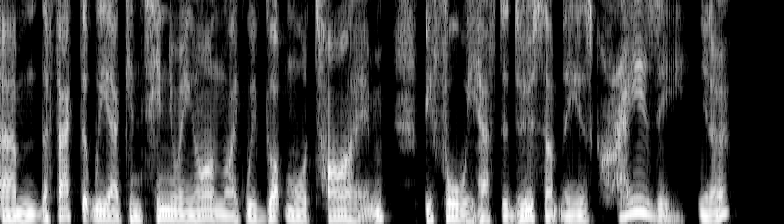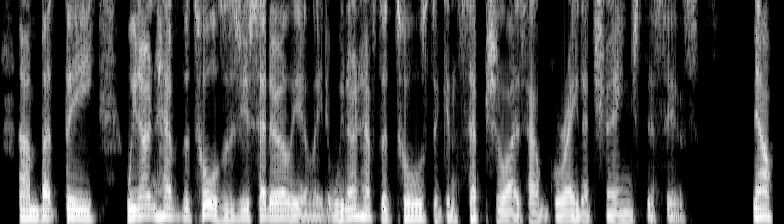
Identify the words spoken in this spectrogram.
um, the fact that we are continuing on, like we've got more time before we have to do something, is crazy. You know. Um, but the we don't have the tools, as you said earlier, Leda. We don't have the tools to conceptualize how great a change this is. Now,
